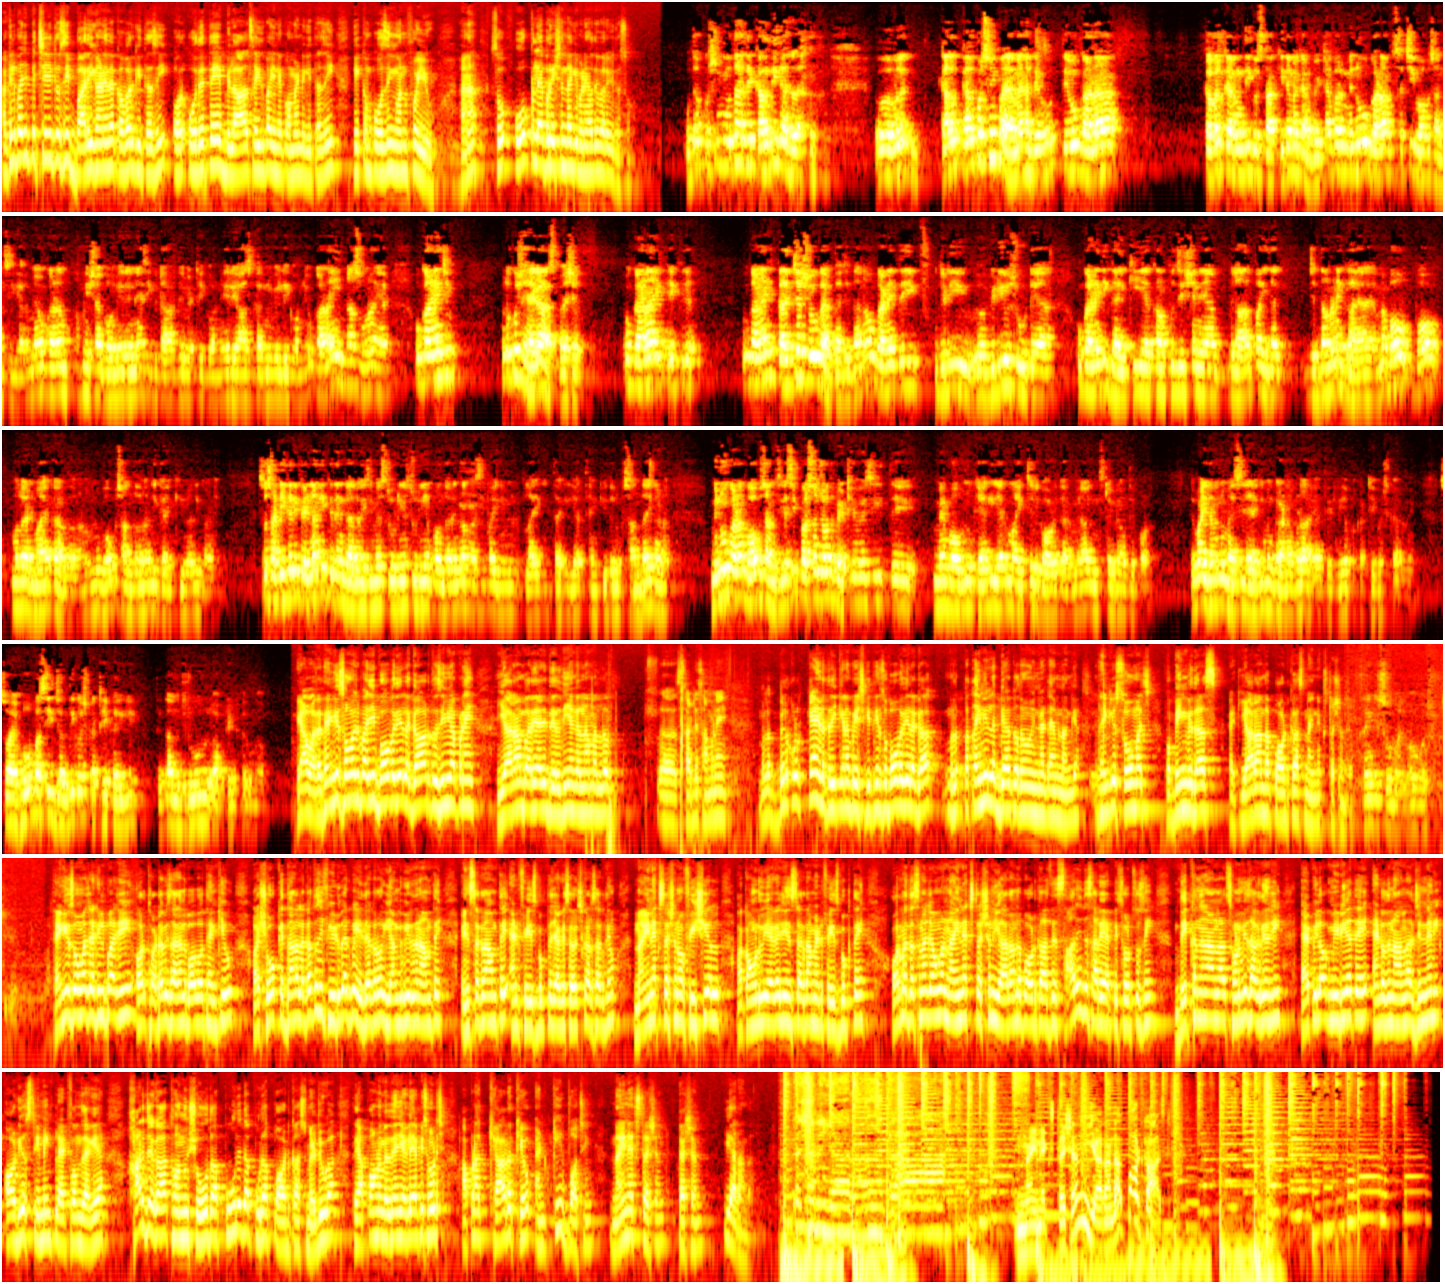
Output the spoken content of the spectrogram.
ਅਖਿਲ ਭਾਜੀ, ਪਿੱਛੇ ਜੀ ਤੁਸੀਂ ਬਾਰੀ ਗਾਣੇ ਦਾ ਕਵਰ ਕੀਤਾ ਸੀ ਔਰ ਉਹਦੇ ਤੇ ਬਿਲਾਲ ਸਈਦ ਭਾਈ ਨੇ ਕਮੈਂਟ ਕੀਤਾ ਸੀ ਕਿ ਕੰਪੋਜ਼ਿੰਗ ਵਨ ਫॉर ਯੂ ਹੈਨਾ? ਸੋ ਉਹ ਕੋਲੈਬੋਰੇਸ਼ਨ ਦਾ ਕੀ ਬਣਿਆ? ਉਹਦੇ ਬਾਰੇ ਵੀ ਦੱਸੋ। ਉਹਦਾ ਕੁਛ ਨਹੀਂ ਉਹਦਾ ਹਲੇ ਕੱਲ ਦੀ ਗੱਲ ਆ। ਉਹ ਮਤਲਬ ਕੱਲ ਕੱਲ ਪਰਸੋਂ ਹੀ ਪਾਇਆ ਮੈਂ ਹਲੇ ਉਹ, ਤੇ ਉਹ ਗਾਣਾ ਕਵਰ ਕਰਨ ਦੀ ਗੁਸਤਾਖੀ ਤੇ ਮੈਂ ਕਰ ਬੈਠਾ, ਪਰ ਮੈਨੂੰ ਉਹ ਗਾਣਾ ਸੱਚੀ ਬਹੁਤ ਪਸੰਦ ਸੀ ਯਾਰ। ਮੈਂ ਉਹ ਗਾਣਾ ਹਮੇਸ਼ਾ ਗਾਉਂਦੇ ਰਹਿੰਦੇ ਅਸੀਂ ਗਿਟਾਰ ਦੇ ਬੈਠੇ ਗਾਉਂਦੇ, ਰਿਆਜ਼ ਕਰਨ ਵੇਲੇ ਗਾਉਂਦੇ ਉਹ ਗਾਣਾ ਹੀ ਇੰਨਾ ਸੋਹਣਾ ਯਾਰ। ਉਹ ਗਾਣੇ 'ਚ ਮਤਲਬ ਕੁਝ ਹੈਗਾ ਸਪੈਸ਼ਲ ਉਹ ਗਾਣਾ ਇੱਕ ਉਹ ਗਾਣਾ ਇੱਕ ਕਲਚਰ ਸ਼ੋਅ ਕਰਦਾ, ਜਿੱਦਾਂ ਨਾ ਉਹ ਗਾਣੇ ਦੀ ਜਿਹੜੀ ਵੀਡੀਓ ਸ਼ੂਟ ਆ, ਉਹ ਗਾਣੇ ਦੀ ਗਾਇਕੀ ਆ ਕੰਪੋਜੀਸ਼ਨ ਆ, ਬਿਲਾਲ ਭਾਈ ਦਾ ਜਿੱਦਾਂ ਉਹਨਾਂ ਨੇ ਗਾਇਆ ਆ। ਮੈਂ ਬਹੁਤ ਬਹੁਤ ਮਤਲਬ ਐਡਮਾਇਰ ਕਰਦਾ ਉਹਨਾਂ ਨੂੰ, ਮੈਨੂੰ ਬਹੁਤ ਪਸੰਦ ਆ ਉਹਨਾਂ ਦੀ ਗਾਇਕੀ, ਉਹਨਾਂ ਦੀ ਗਾਣੇ। ਸੋ ਸਾਡੀ ਘਰੀ ਪਹਿਲਾਂ ਵੀ ਇੱਕ ਦਿਨ ਗੱਲ ਹੋਈ ਸੀ, ਮੈਂ ਸਟੋਰੀਆਂ ਸਟੋਰੀਆਂ ਪਾਉਂਦਾ ਰਹਿੰਦਾ ਹੁੰਦਾ ਸੀ, ਭਾਈ ਨੇ ਮੈਨੂੰ ਰਿਪਲਾਈ ਕੀਤਾ ਕਿ ਯਾਰ ਥੈਂਕ ਯੂ ਤੈਨੂੰ ਪਸੰਦ ਆਇਆ ਗਾਣਾ। ਮੈਨੂੰ ਉਹ ਗਾਣਾ ਬਹੁਤ ਪਸੰਦ ਸੀ। ਅਸੀਂ ਪਰਸੋਂ ਚੌਥ ਬੈਠੇ ਹੋਏ ਸੀ ਤੇ ਮੈਂ ਬੌਬ ਨੂੰ ਕਿਹਾ ਕਿ ਯਾਰ ਮਾਈਕ 'ਚ ਰਿਕਾਰਡ ਕਰ, ਮੈਂ ਇੰਸਟਾਗ੍ਰam ਤੇ ਪਾਉਣਾ। ਤੇ ਭਾਈ ਦਾ ਮੈਨੂੰ ਮੈਸੇਜ ਆਇਆ ਕਿ ਮੈਂ ਗਾਣਾ ਬਣਾ ਰਿਹਾ, ਤੇਰੇ ਲਈ ਆਪਾਂ ਇਕੱਠੇ ਕੁਝ ਕਰਦੇ ਸੋ ਆਈ ਹੋਪ ਅਸੀਂ ਜਲਦੀ ਕੁਝ ਇਕੱਠੇ ਕਰੀਏ ਤੇ ਤੁਹਾਨੂੰ ਜ਼ਰੂਰ ਅਪਡੇਟ ਕਰੂੰਗਾ। ਕਿਆ ਬਾਤ ਹੈ। ਥੈਂਕ ਯੂ ਸੋ ਮਚ ਭਾਜੀ ਬਹੁਤ ਵਧੀਆ ਲੱਗਾ ਔਰ ਤੁਸੀਂ ਵੀ ਆਪਣੇ ਯਾਰਾਂ ਬਾਰੇ ਅੱਜ ਦਿਲ ਦੀਆਂ ਗੱਲਾਂ ਮਤਲਬ ਸਾਡੇ ਸਾਹਮਣੇ ਮਤਲਬ ਬਿਲਕੁਲ ਘੈਂਟ ਤਰੀਕੇ ਨਾਲ ਪੇਸ਼ ਕੀਤੀਆਂ। ਸੋ ਬਹੁਤ ਵਧੀਆ ਲੱਗਾ। ਮਤਲਬ ਪਤਾ ਹੀ ਨਹੀਂ ਲੱਗਿਆ ਕਦੋਂ ਇੰਨਾ ਟਾਈਮ ਲੰਘ ਗਿਆ। Thank you so much for being with us at ਯਾਰਾਂ ਦਾ ਪੋਡਕਾਸਟ 9 ਨੈਕਸਟ ਸਟੇਸ਼ਨ ਤੇ। ਥੈਂਕ ਯੂ ਸੋ ਮਚ ਬਹੁਤ ਬਹੁਤ ਸ਼ੁਕਰੀਆ। Thank you so much Akhil ਭਾਜੀ, ਔਰ ਤੁਹਾਡਾ ਵੀ ਸਾਰਿਆਂ ਦਾ ਬਹੁਤ ਬਹੁਤ ਥੈਂਕ ਯੂ ਔਰ ਸ਼ੋਅ ਕਿਦਾਂ ਦਾ ਲੱਗਾ ਤੁਸੀਂ ਫੀਡਬੈਕ ਭੇਜ ਦਿਆ ਕਰੋ ਯੰਗ ਵੀਰ ਦੇ ਨਾਮ ਤੇ ਇੰਸਟਾਗ੍ਰam ਤੇ ਐਂਡ ਫੇਸਬੁੱਕ ਤੇ ਜਾ ਕੇ ਸਰਚ ਕਰ ਸਕਦੇ ਹੋ। 9x ਸਟੇਸ਼ਨ ਅਫੀਸ਼ੀਅਲ ਅਕਾਊਂਟ ਵੀ ਹੈਗਾ ਜੀ ਇੰਸਟਾਗ੍ਰam ਐਂਡ ਫੇਸਬੁੱਕ ਤੇ। ਔਰ ਮੈਂ ਦੱਸਣਾ ਚਾਹੂੰਗਾ 9x ਸਟੇਸ਼ਨ ਯਾਰਾਂ ਦਾ ਪੋਡਕਾਸਟ ਦੇ ਸਾਰੇ ਦੇ ਸਾਰੇ ਐਪੀਸੋਡ ਤੁਸੀਂ ਦੇਖਣ ਦੇ ਨਾਲ ਨਾਲ ਸੁਣ ਵੀ ਸਕਦੇ ਹੋ ਜੀ। ਐਪੀਲੌਗ ਮੀਡੀਆ ਤੇ ਐਂਡ ਉਹਦੇ ਨਾਲ ਨਾਲ ਜਿੰਨੇ ਵੀ ਆਡੀਓ ਸਟ੍ਰੀਮਿੰਗ ਪਲੇਟਫਾਰਮਸ ਹੈਗੇ ਆ, ਹਰ ਜਗ੍ਹਾ ਤੁਹਾਨੂੰ ਸ਼ੋਅ ਦਾ ਪੂਰੇ ਦਾ ਪੂਰਾ ਪੋਡਕਾਸਟ ਮਿਲ ਜਾਊਗਾ ਤੇ ਆਪਾਂ ਹੁਣ ਮਿਲਦੇ ਹਾਂ ਜੀ ਅਗਲੇ ਐਪੀਸੋਡ 'ਚ। ਆਪਣਾ ਖਿਆਲ ਰੱਖਿਓ and keep watching 9x Tashan Tashan ਯਾਰਾਂ ਦਾ। 9x ਸਟੇਸ਼ਨ ਯਾਰਾਂ ਦਾ ਪੋਡਕਾਸਟ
